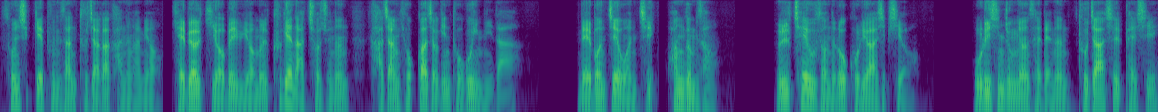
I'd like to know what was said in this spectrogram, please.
손쉽게 분산 투자가 가능하며 개별 기업의 위험을 크게 낮춰주는 가장 효과적인 도구입니다. 네 번째 원칙, 황금성. 을 최우선으로 고려하십시오. 우리 신중년 세대는 투자 실패 시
